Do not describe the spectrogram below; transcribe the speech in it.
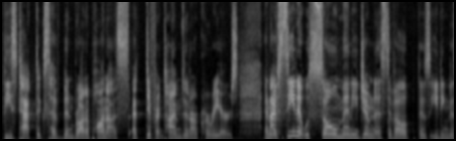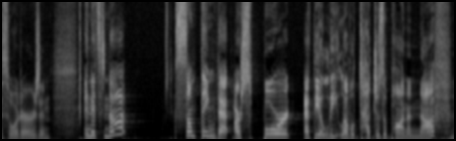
these tactics have been brought upon us at different times in our careers. And I've seen it with so many gymnasts develop those eating disorders and and it's not something that our sport at the elite level touches upon enough. Hmm.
